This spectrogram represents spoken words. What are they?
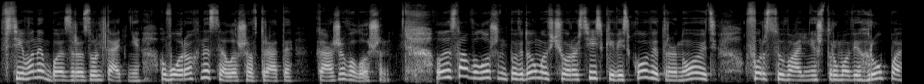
Всі вони безрезультатні. Ворог несе лише втрати, каже Волошин. Владислав Волошин повідомив, що російські військові тренують форсувальні штурмові групи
